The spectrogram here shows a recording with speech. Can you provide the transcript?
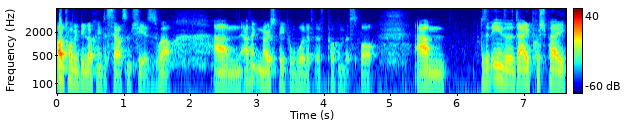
I'd probably be looking to sell some shares as well. Um, I think most people would have, put on the spot. Um, because at the end of the day, PushPay,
